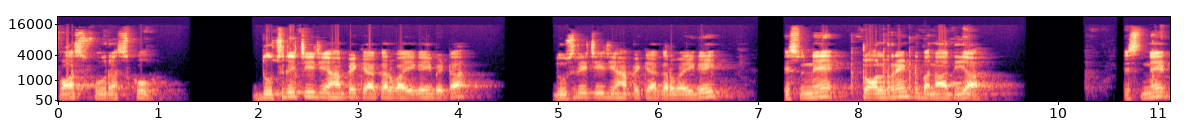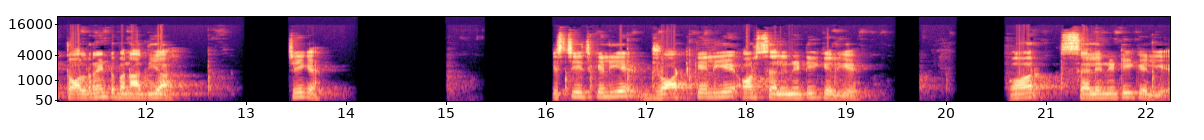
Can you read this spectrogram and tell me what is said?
फॉस्फोरस को दूसरी चीज़ यहाँ पे क्या करवाई गई बेटा? दूसरी चीज़ यहाँ पे क्या करवाई गई? इसने टॉलरेंट बना दिया। इसने टॉलरेंट बना दिया। ठीक है? इस चीज़ के लिए ड्रॉट के लिए और सेलिनिटी के लिए। और सेलिनिटी के लिए।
